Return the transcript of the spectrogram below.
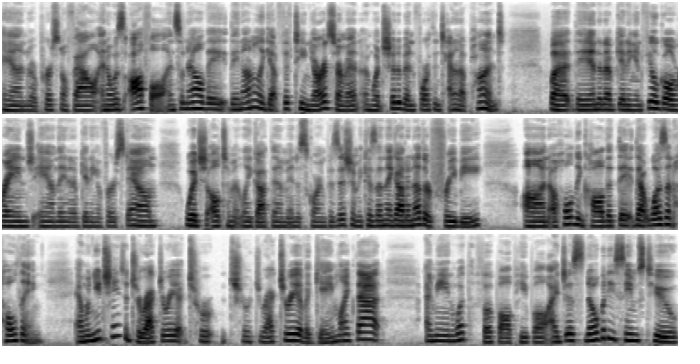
and a personal foul and it was awful and so now they they not only get 15 yards from it and what should have been fourth and 10 and a punt but they ended up getting in field goal range and they ended up getting a first down, which ultimately got them into scoring position because then they got another freebie on a holding call that they that wasn't holding. And when you change the trajectory tra- trajectory of a game like that, I mean, what the football people? I just nobody seems to,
